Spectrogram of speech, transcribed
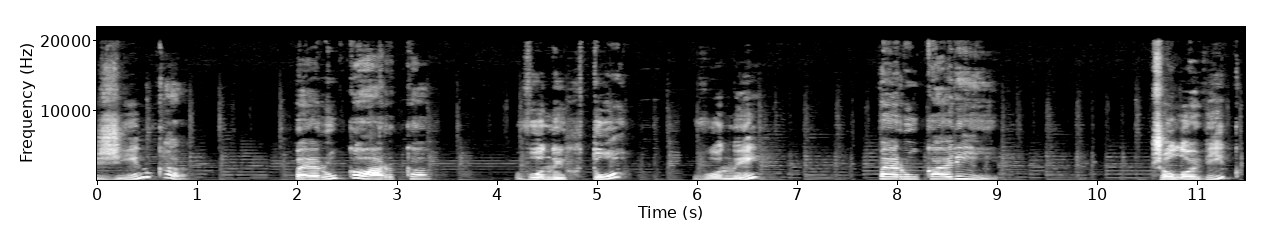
Жінка перукарка. Вони хто? Вони перукарі. Чоловік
